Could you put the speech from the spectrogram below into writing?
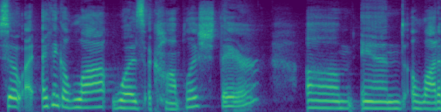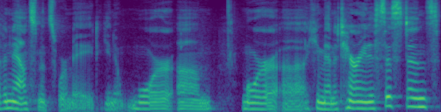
So I, I think a lot was accomplished there. Um, and a lot of announcements were made. You know, more um, more uh, humanitarian assistance,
